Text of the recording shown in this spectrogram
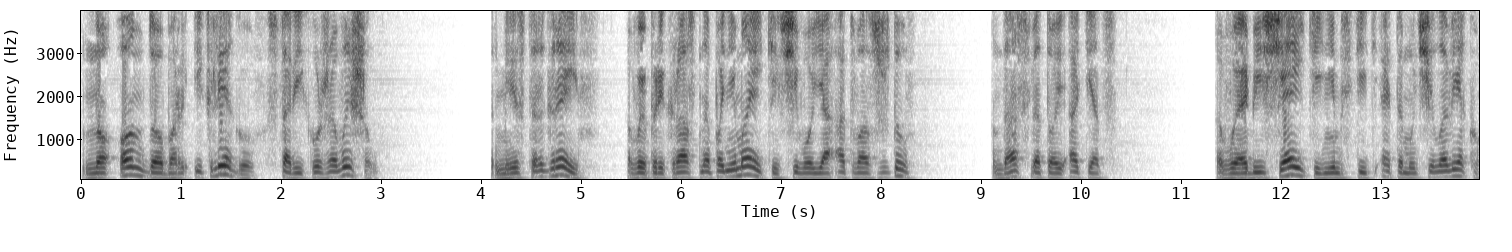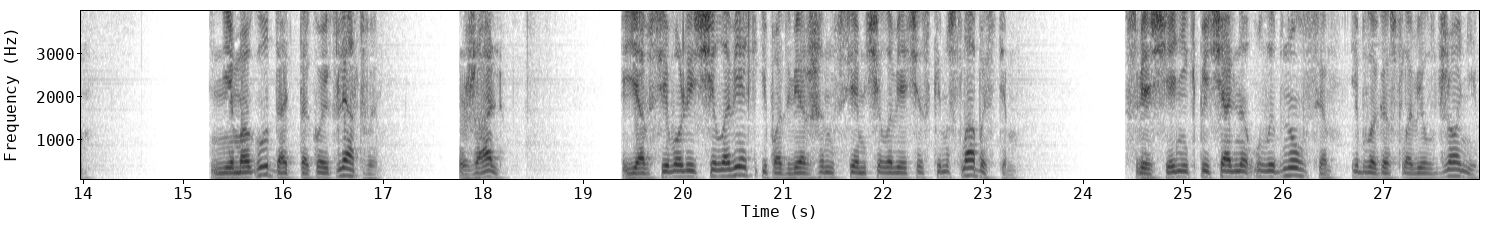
Но он добр и к Легу, старик уже вышел. «Мистер Грей, вы прекрасно понимаете, чего я от вас жду?» «Да, святой отец». «Вы обещаете не мстить этому человеку?» «Не могу дать такой клятвы». «Жаль. Я всего лишь человек и подвержен всем человеческим слабостям». Священник печально улыбнулся и благословил Джонни.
